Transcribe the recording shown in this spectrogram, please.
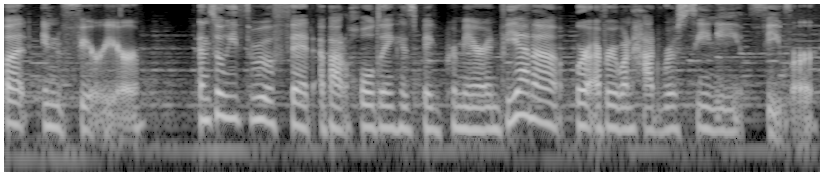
but inferior, and so he threw a fit about holding his big premiere in Vienna where everyone had Rossini fever.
